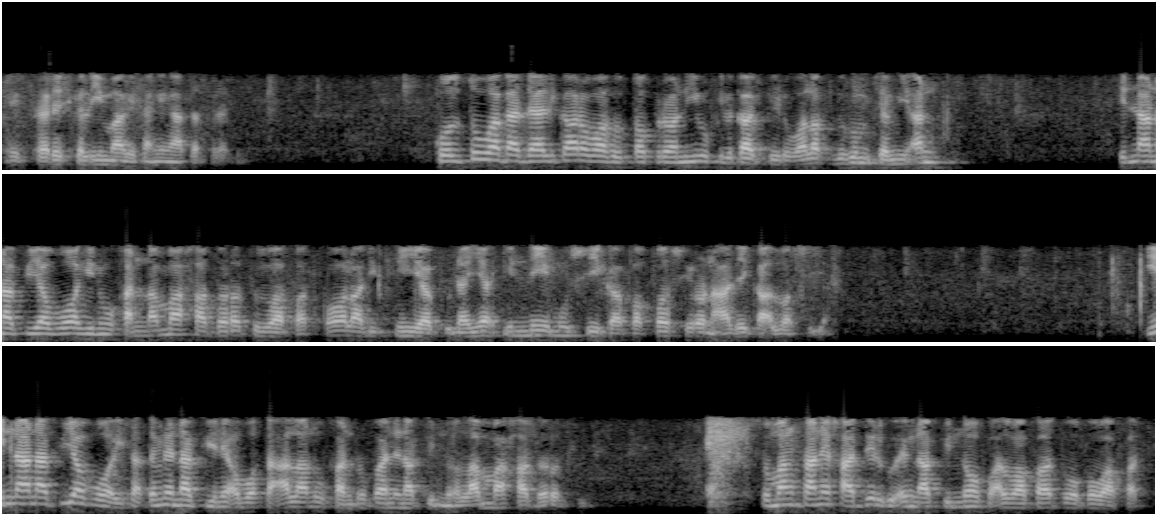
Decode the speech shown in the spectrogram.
Ini garis kelima di saking atas berarti. Kultu wa kadzalika rawahu Tabrani fil Kabir wa lafdhuhum jami'an. Inna nabiyya Allahi nuhan nama hadaratul wafat. Qala libni ya bunayya inni musika faqasirun alayka alwasiyah Inna nabiyya Allahi satemene nabi ne Allah taala nuhan rupane nabi no lama hadaratul. Sumangsane hadir hu ing nabi no al wafat apa wafat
